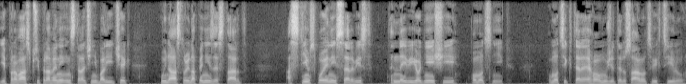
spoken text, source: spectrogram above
je pro vás připravený instalační balíček Můj nástroj na peníze Start a s tím spojený servis ten nejvýhodnější pomocník, pomocí kterého můžete dosáhnout svých cílů.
